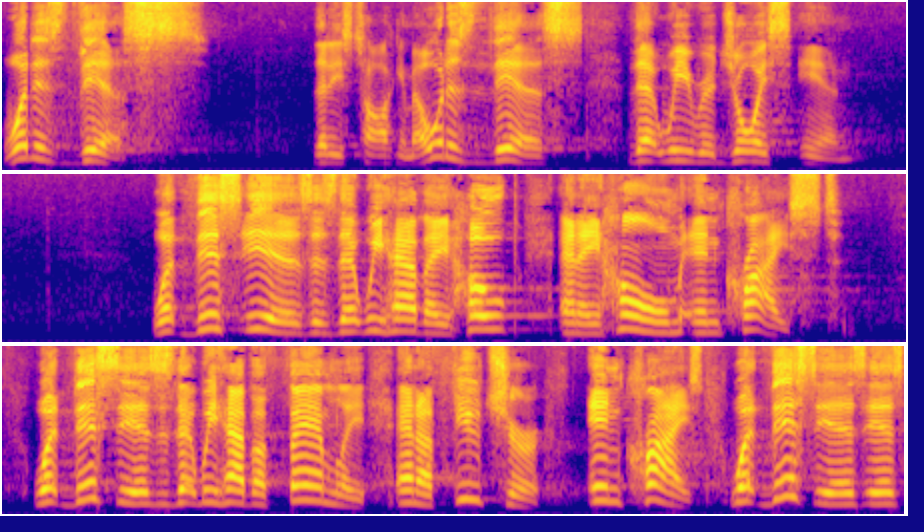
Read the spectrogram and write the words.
What is this that he's talking about? What is this that we rejoice in? What this is, is that we have a hope and a home in Christ. What this is, is that we have a family and a future in Christ. What this is, is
